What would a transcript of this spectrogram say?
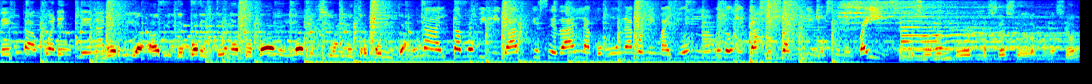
de esta cuarentena. Primer día hábil de cuarentena total en la región metropolitana. Una alta movilidad que se da en la comuna con el mayor número de casos activos en el país. En resumen, todo el proceso de vacunación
